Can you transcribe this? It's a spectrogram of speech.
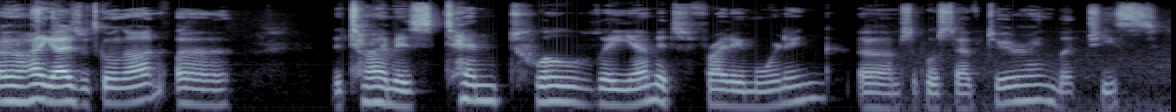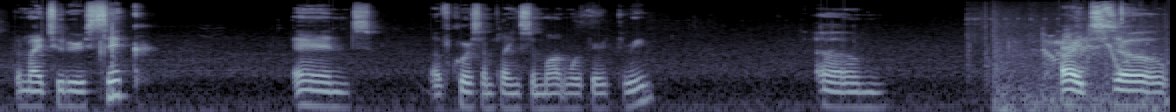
Uh, hi guys, what's going on? Uh, the time is 10:12 a.m. It's Friday morning. Uh, I'm supposed to have tutoring, but she's but my tutor is sick, and of course I'm playing some Modern Warfare 3. Um, all right, so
